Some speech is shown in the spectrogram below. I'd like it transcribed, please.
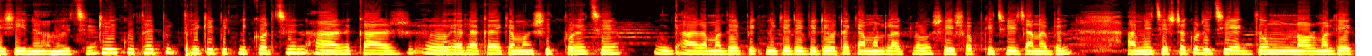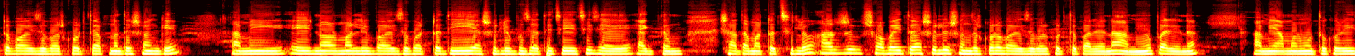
বেশি নেওয়া হয়েছে। কে কোথায় থেকে পিকনিক করছেন আর কার এলাকায় কেমন শীত পড়েছে? আর আমাদের পিকনিকের এই ভিডিওটা কেমন লাগল সেই সব কিছুই জানাবেন। আমি চেষ্টা করেছি একদম নর্মালি একটা ভয়েস ওভার করতে আপনাদের সঙ্গে। আমি এই নর্মালি ভয়েস ওভারটা দিয়েই আসলে বোঝাতে চেয়েছি যে একদম সাদা মাটা ছিল। আর সবাই তো আসলে সুন্দর করে ভয়েস ওভার করতে পারে না, আমিও পারি না। আমি আমার মতো করেই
